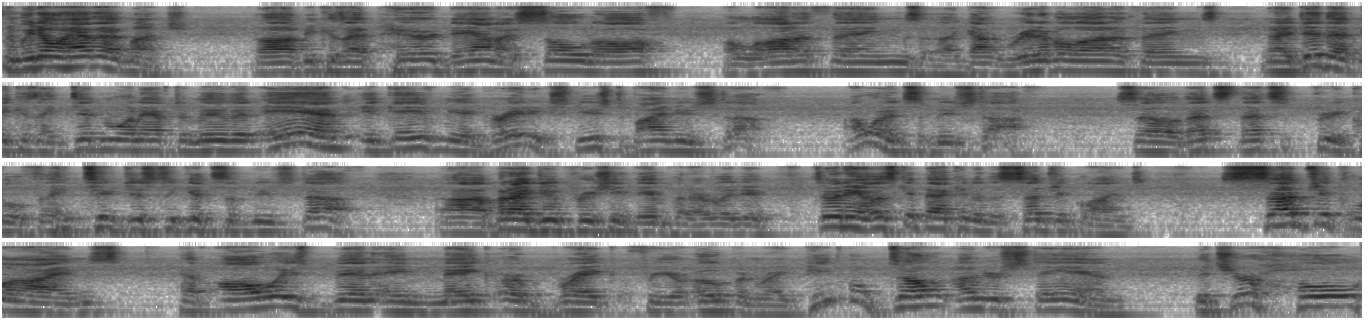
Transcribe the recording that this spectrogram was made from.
And we don't have that much uh, because I pared down I sold off a lot of things I got rid of a lot of things. And I did that because I didn't want to have to move it and it gave me a great excuse to buy new stuff. I wanted some new stuff. So that's that's a pretty cool thing too just to get some new stuff. Uh, but I do appreciate the input I really do. So anyhow let's get back into the subject lines. Subject lines have always been a make or break for your open rate. People don't understand that your whole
